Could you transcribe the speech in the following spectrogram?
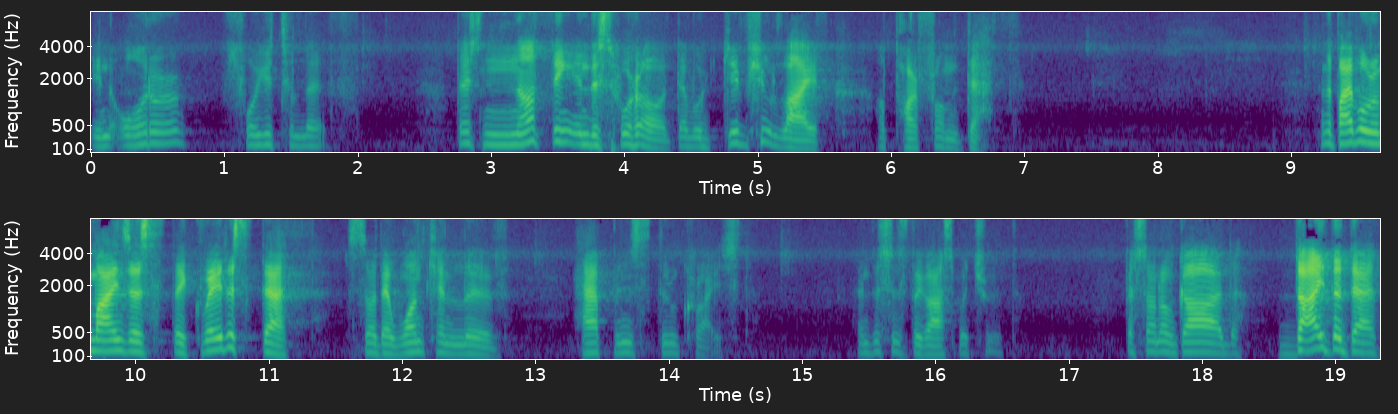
in order for you to live. There's nothing in this world that will give you life apart from death. And the Bible reminds us the greatest death so that one can live happens through Christ. And this is the gospel truth. The Son of God died the death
